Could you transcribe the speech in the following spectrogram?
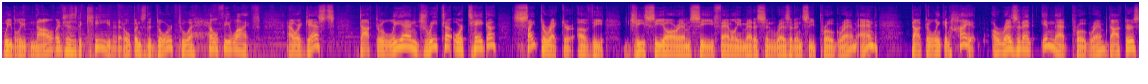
We believe knowledge is the key that opens the door to a healthy life. Our guests, Dr. Leandrita Ortega, Site Director of the GCRMC Family Medicine Residency Program, and Dr. Lincoln Hiatt, a resident in that program. Doctors,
